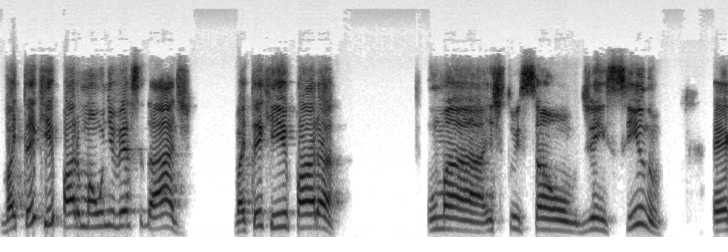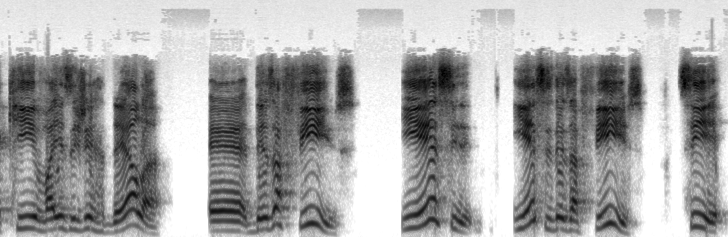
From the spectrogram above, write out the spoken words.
vai ter que ir para uma universidade, vai ter que ir para uma instituição de ensino é, que vai exigir dela é, desafios. E, esse, e esses desafios, se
